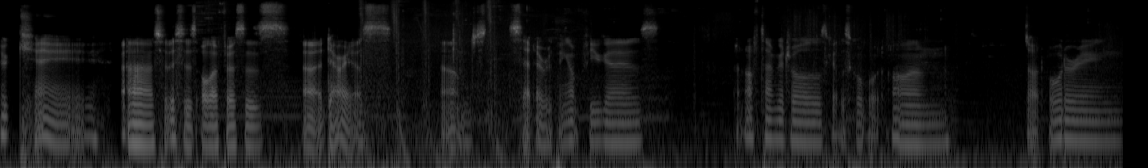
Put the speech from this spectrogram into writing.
Okay, uh, so this is Olaf versus uh, Darius. Um, just set everything up for you guys. Turn off time controls, get the scoreboard on, start ordering.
